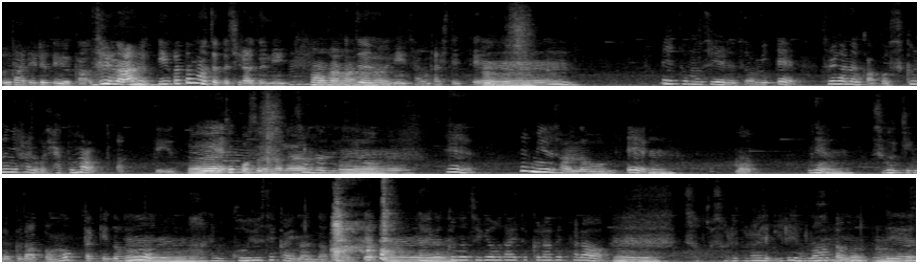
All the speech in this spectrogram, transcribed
売られるというかそういうのあるっていう。こともちょっと知らずに、はいはいはいはいズームに参加してて、う。んうんうう。んんでそのセールスを見てそれがなんかこうスクールに入るのが100万とかって言って、へえ結構するんだねそうなんですよででみゆさんのを見てう、んもうね、うん。すごい金額だと思ったけどうも、ん。あでもこういう世界なんだと思って、大学の授業代と比べたらうん。そうかそれぐらいいるよなと思って、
